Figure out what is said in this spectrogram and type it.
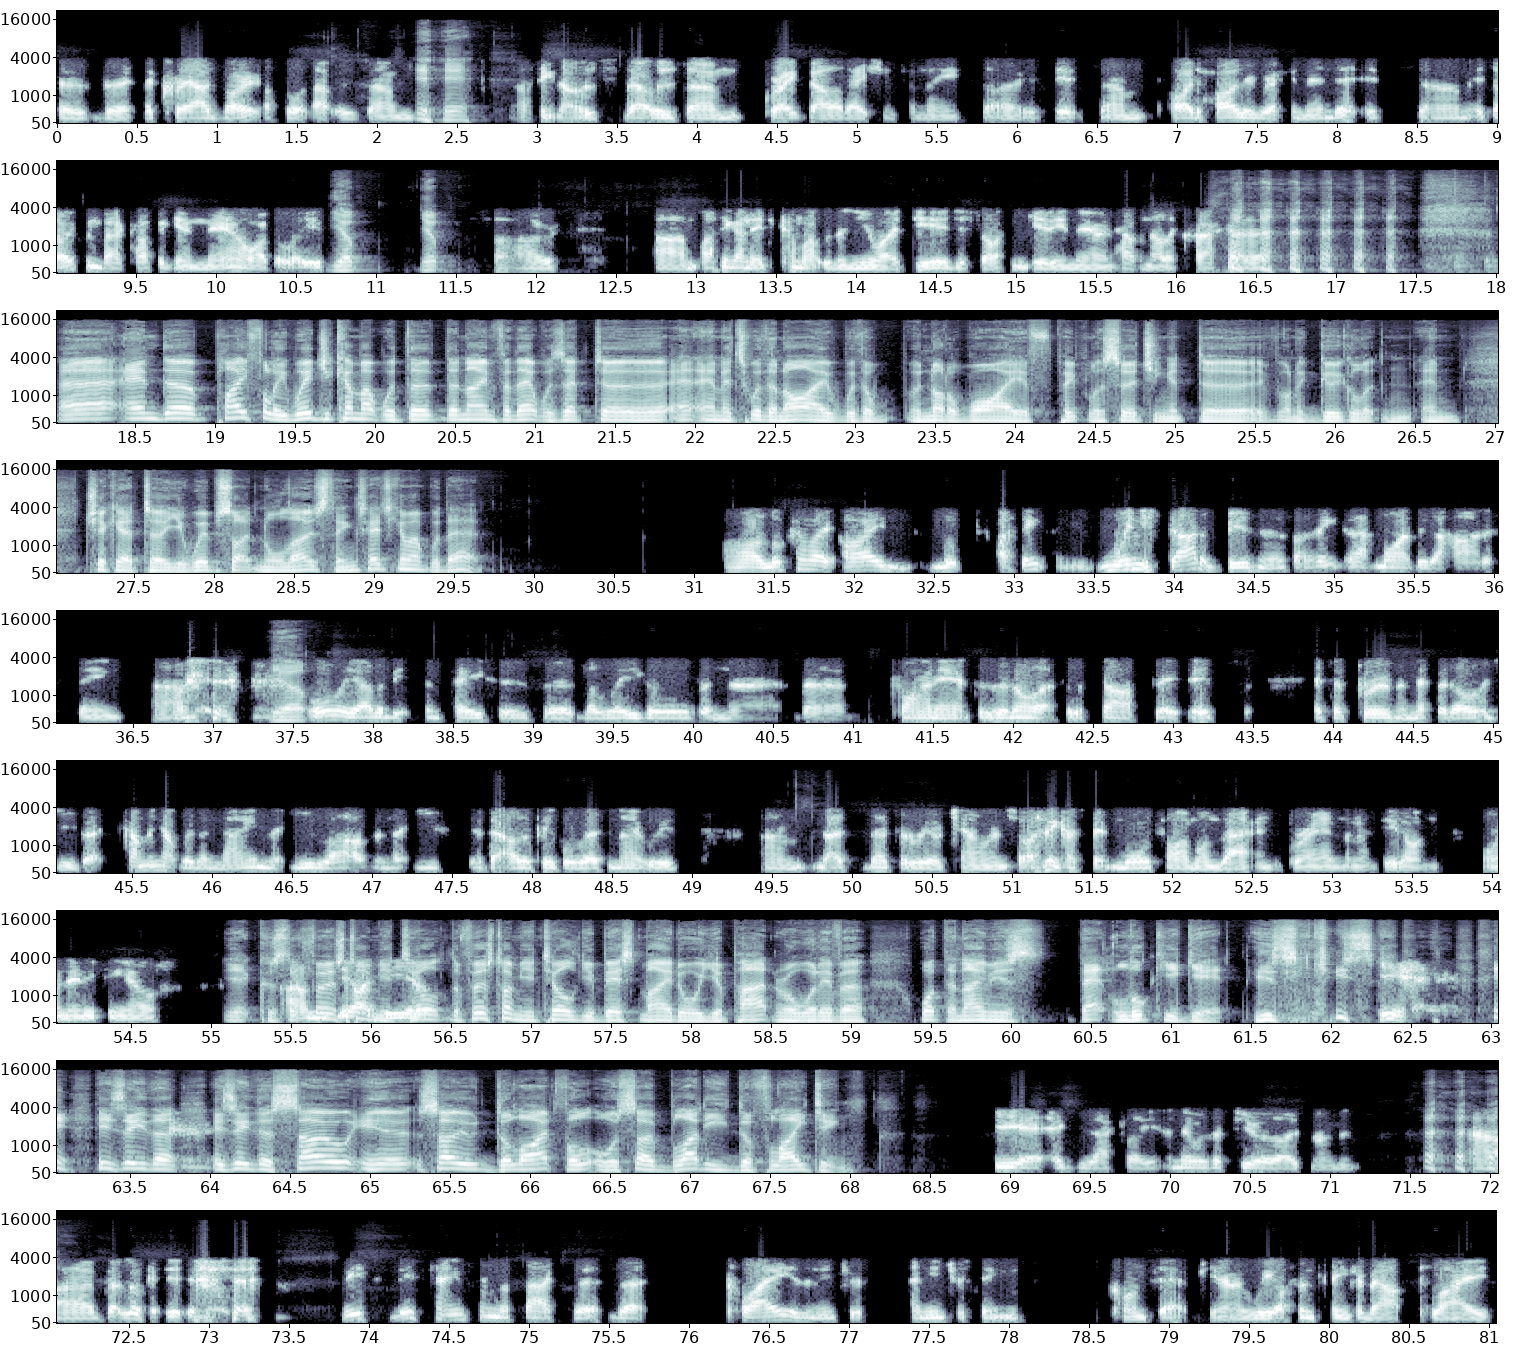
the, the crowd vote. I thought that was um, I think that was that was um, great validation for me. So it's um, I'd highly recommend it. It's um, it's open back up again now, I believe. Yep. Yep. So um, I think I need to come up with a new idea just so I can get in there and have another crack at it. uh, and uh, playfulli, where'd you come up with the, the name for that? Was that uh, and it's with an I with a not a Y. If people are searching it, uh, if you want to Google it and, and check out uh, your website and all those things, how'd you come up with that? Oh, look, I, I look. I think when you start a business, I think that might be the hardest thing. Um, yep. all the other bits and pieces, the, the legals and the, the finances and all that sort of stuff. It, it's it's a proven methodology, but coming up with a name that you love and that you that other people resonate with, um, that's that's a real challenge. So I think I spent more time on that and the brand than I did on on anything else. Yeah, because the um, first the time idea, you tell the first time you tell your best mate or your partner or whatever what the name is, that look you get is is, yeah. is either is either so uh, so delightful or so bloody deflating. Yeah, exactly. And there was a few of those moments. uh, but look, it, this this came from the fact that that play is an interest an interesting concept. You know, we often think about play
